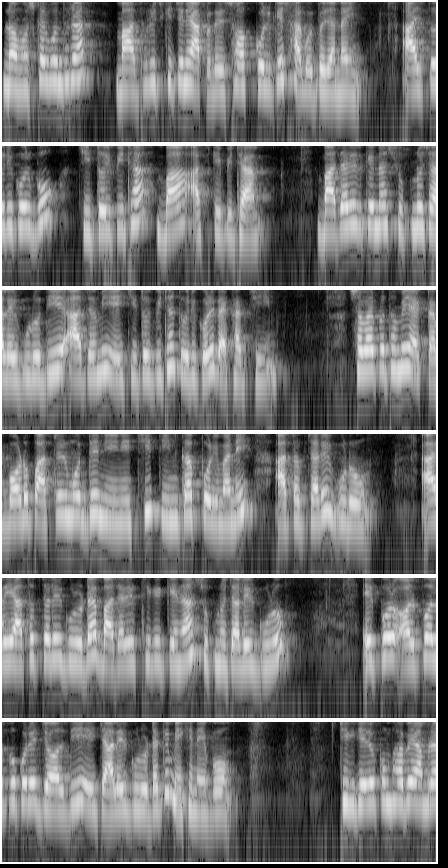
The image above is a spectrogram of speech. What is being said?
নমস্কার বন্ধুরা, মাধুরীজ কিচেনে আপনাদের সকলকে স্বাগত জানাই। আজ তৈরি করব চিতই পিঠা বা আজকে পিঠা। বাজারের কেনা শুকনো চালের গুঁড়ো দিয়ে আজ আমি এই চিতই পিঠা তৈরি করে দেখাচ্ছি। সবার প্রথমে একটা বড় পাত্রের মধ্যে নিয়ে নিচ্ছি তিন কাপ পরিমাণে আতপ চালের গুঁড়ো। আর এই আতপ চালের গুঁড়োটা বাজারের থেকে কেনা শুকনো চালের গুঁড়ো। এরপর অল্প অল্প করে জল দিয়ে এই চালের গুঁড়োটাকে মেখে নেব। ঠিক যেরকমভাবে আমরা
